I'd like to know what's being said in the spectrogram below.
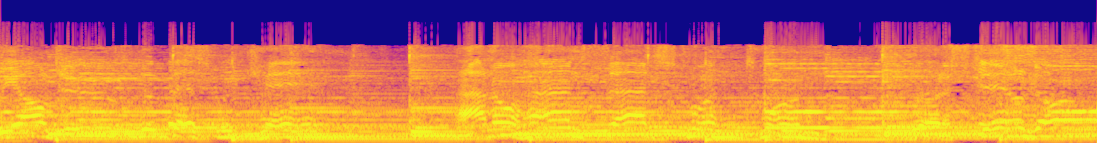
We all do the best we can. I know hindsight's 2020. but I still don't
